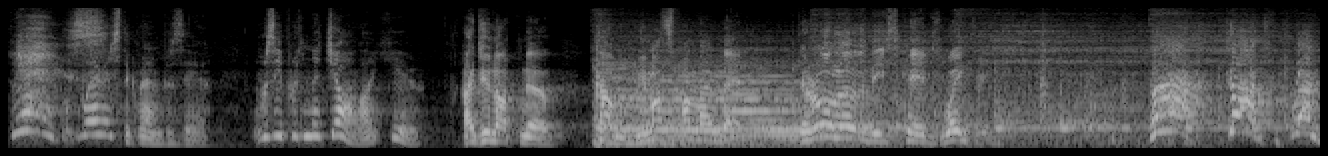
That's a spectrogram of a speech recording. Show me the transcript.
Yes. Where is the Grand Vizier? Was he put in a jar like you? I do not know. Come, we must find my men. They're all over these caves waiting. Ah! God! Run!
